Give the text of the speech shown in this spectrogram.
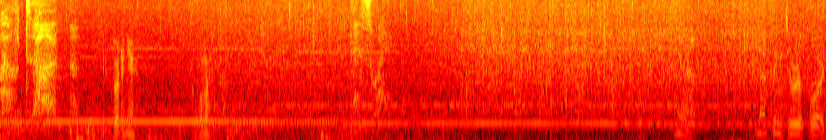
Well done. Výborne. Poďme. Nothing to report.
